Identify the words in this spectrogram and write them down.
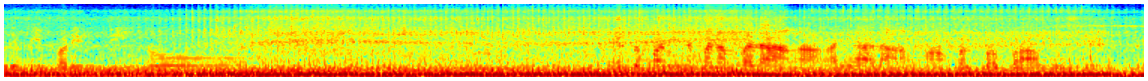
Jollibee pa rin dito. Ito pa rin naman ang balanga. Kaya lang ang mga pagbabago, siyempre.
